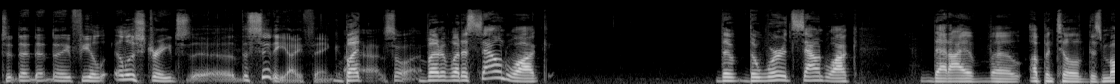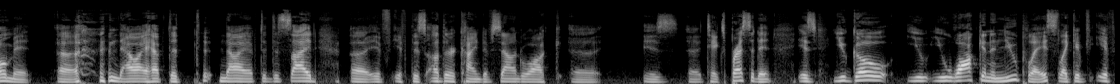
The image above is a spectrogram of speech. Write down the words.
to that, that they feel illustrates uh, the city. I think, but uh, so uh, but what a sound walk. The the word sound walk that I've uh, up until this moment uh, now I have to now I have to decide uh, if if this other kind of sound walk uh, is uh, takes precedent is you go you you walk in a new place. Like if if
